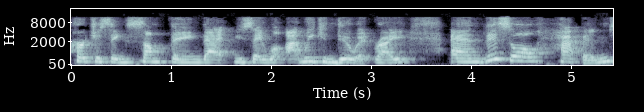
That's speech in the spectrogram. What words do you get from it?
purchasing something that you say, well, I, we can do it. Right. And this all happened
